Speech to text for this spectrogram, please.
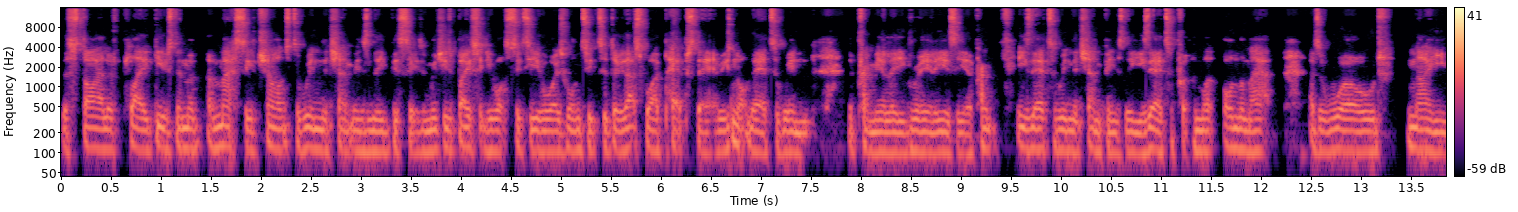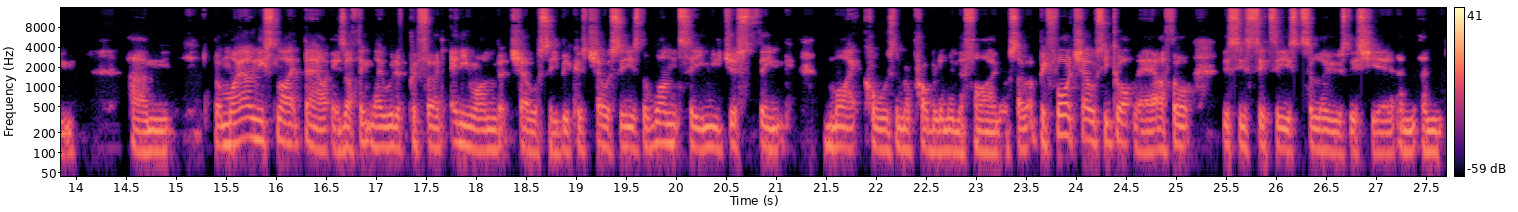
the style of play gives them a, a, massive chance to win the Champions League this season, which is basically what City always wanted to do. That's why Pep's there. He's not there to win the Premier League, really, is he? He's there to win the Champions League. He's there to put them on the map as a world name. Um, but my only slight doubt is I think they would have preferred anyone but Chelsea because Chelsea is the one team you just think might cause them a problem in the final. So before Chelsea got there, I thought this is City's to lose this year, and, and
